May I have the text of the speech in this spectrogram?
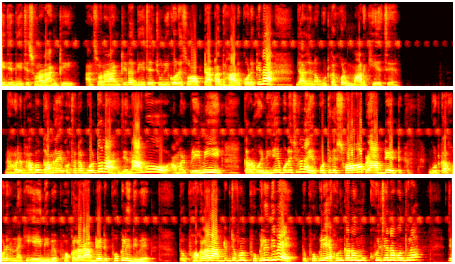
এই যে দিয়েছে সোনার আংটি। আর সোনার আংটিটা দিয়েছে চুরি করে সব টাকা ধার করে কিনা, যার জন্য গুটকাখোর মার খেয়েছে। না হলে ভাবো গামলা এই কথাটা বলতো না যে, না গো, আমার প্রেমিক। কারণ ওই নিজেই বলেছিল না, এরপর থেকে সব আপডেট গুটকাখোরের নাকি এই দিবে, ফকলার আপডেট ফকলি দিবে। তো ফকলার আপডেট যখন ফকলি দিবে, তো ফকলি এখন কেন মুখ খুলছে না বন্ধুরা? যে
